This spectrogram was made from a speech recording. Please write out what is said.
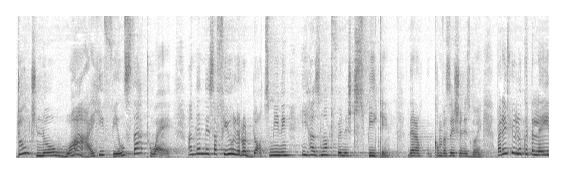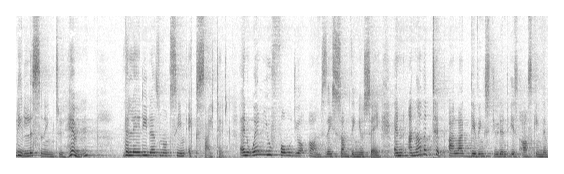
Don't know why he feels that way. And then there's a few little dots, meaning he has not finished speaking. Their conversation is going. But if you look at the lady listening to him, the lady does not seem excited. And when you fold your arms, there's something you're saying. And another tip I like giving students is asking them,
